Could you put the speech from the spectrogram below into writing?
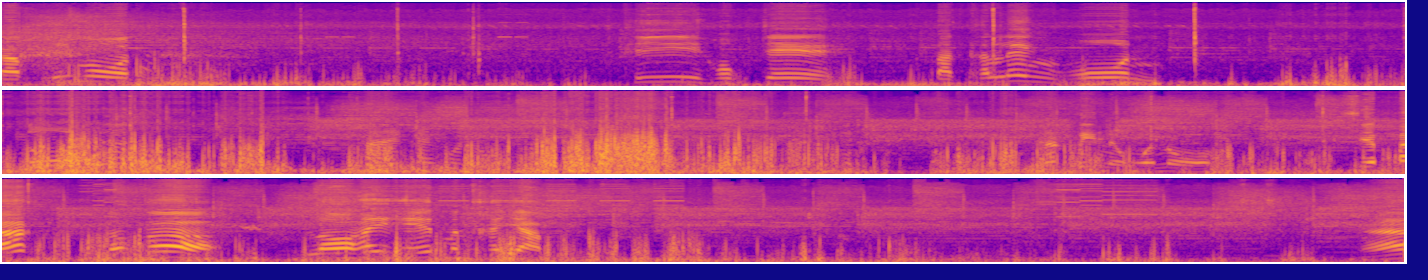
กับรีโมท ที่ 6J ตัดคันเร่งโอนโนเขายใครคนดูนักบินเนี่ยหัวโน เสียบปลั๊กแล้วก็รอให้เฮดมันขยับ อ่า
